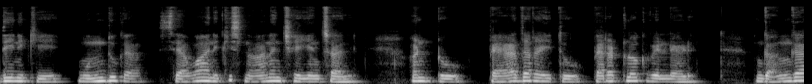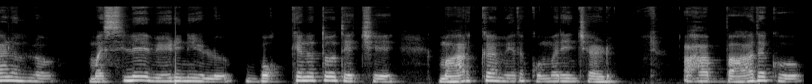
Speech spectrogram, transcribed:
దీనికి ముందుగా శవానికి స్నానం చేయించాలి అంటూ పేద రైతు పెరట్లోకి వెళ్ళాడు. గంగాళంలో మసిలే వేడి నీళ్ళు బొక్కెనతో తెచ్చి మార్కా మీద కుమ్మరించాడు. ఆ బాధకు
